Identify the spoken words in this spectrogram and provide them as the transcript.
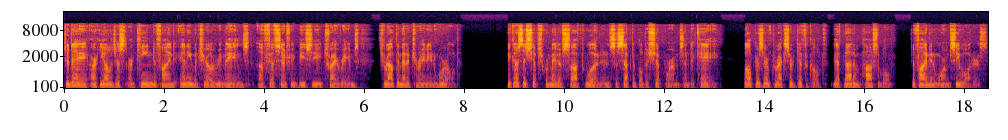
Today, archaeologists are keen to find any material remains of 5th century BC triremes throughout the Mediterranean world. Because the ships were made of soft wood and susceptible to shipworms and decay, well preserved wrecks are difficult, if not impossible, to find in warm sea waters.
